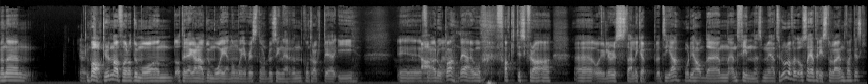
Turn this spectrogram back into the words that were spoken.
Men eh, Bakgrunnen da for at du må At regelen er at du må gjennom waivers når du signerer en kontrakt i, i fra Ja, Europa, det er jo faktisk fra eh, Oilers Stanley Cup-tida, hvor de hadde en, en finne som jeg tror også het Ristolainen, faktisk.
